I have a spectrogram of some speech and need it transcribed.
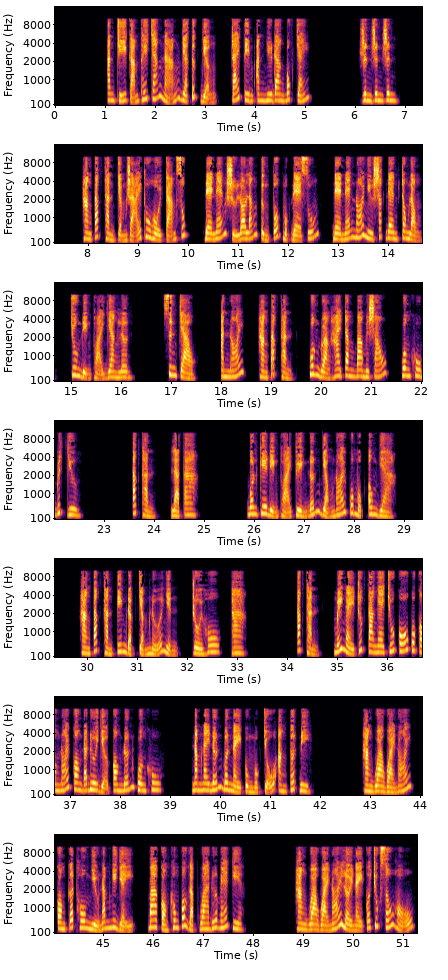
Anh chỉ cảm thấy chán nản và tức giận, trái tim anh như đang bốc cháy. Rinh rinh rinh. Hằng tắc thành chậm rãi thu hồi cảm xúc, đè nén sự lo lắng từng tốt một đè xuống đè nén nó như sắt đen trong lòng, chuông điện thoại g lên. Xin chào, anh nói, hằng tắc thành, quân đoàn hai trăm ba mươi sáu, quân khu bích dương. Tắc thành, là ta. Bên kia điện thoại truyền đến giọng nói của một ông già. Hằng tắc thành tim đập chậm nửa nhịn, rồi hô, a. Tắc thành, mấy ngày trước ta nghe chú cố của con nói con đã đưa vợ con đến quân khu. Năm nay đến bên này cùng một chỗ ăn tết đi hằng hòa hoài nói, con kết hôn nhiều năm như vậy, ba còn không có gặp qua đứa bé kia. Hằng hòa hoài nói lời này có chút xấu hổ.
